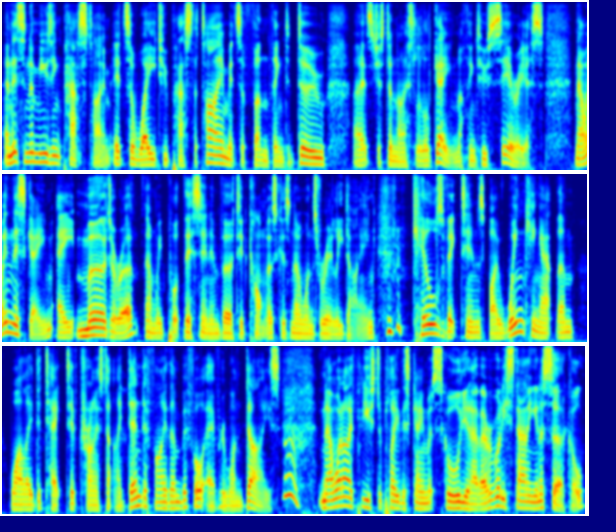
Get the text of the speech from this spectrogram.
And it's an amusing pastime. It's a way to pass the time, it's a fun thing to do. Uh, it's just a nice little game, nothing too serious. Now, in this game, a murderer, and we put this in inverted commas because no one's really dying, kills victims by winking at them. While a detective tries to identify them before everyone dies. Hmm. Now, when I used to play this game at school, you'd have everybody standing in a circle,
